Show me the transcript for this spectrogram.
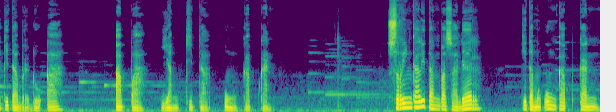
kita berdoa, apa yang kita ungkapkan? Seringkali tanpa sadar, kita mengungkapkan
